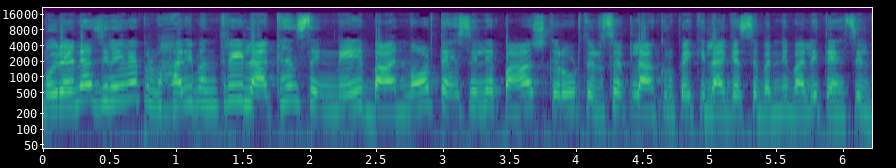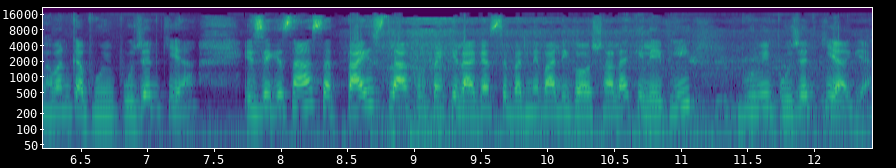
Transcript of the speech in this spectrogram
मुरैना ज़िले में प्रभारी मंत्री लाखन सिंह ने बानमौर तहसील में पाँच करोड़ तिरसठ लाख रुपए की लागत से बनने वाले तहसील भवन का भूमि पूजन किया। इसी के साथ 27 लाख रुपए की लागत से बनने वाली गौशाला के लिए भी भूमि पूजन किया गया।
